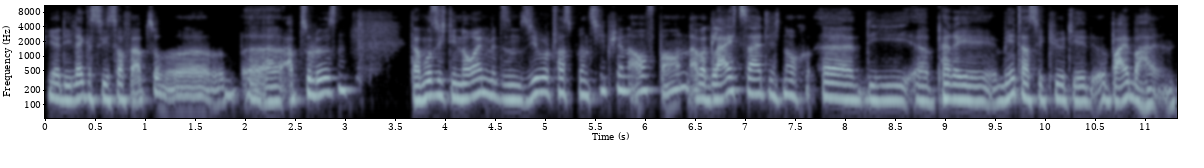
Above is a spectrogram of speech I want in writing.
hier die Legacy-Software abzu, äh, abzulösen. Da muss ich die neuen mit diesem Zero-Trust-Prinzipien aufbauen, aber gleichzeitig noch die Perimeter-Security beibehalten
